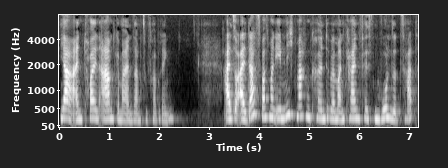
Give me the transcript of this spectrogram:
ja, einen tollen Abend gemeinsam zu verbringen. Also all das, was man eben nicht machen könnte, wenn man keinen festen Wohnsitz hat,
